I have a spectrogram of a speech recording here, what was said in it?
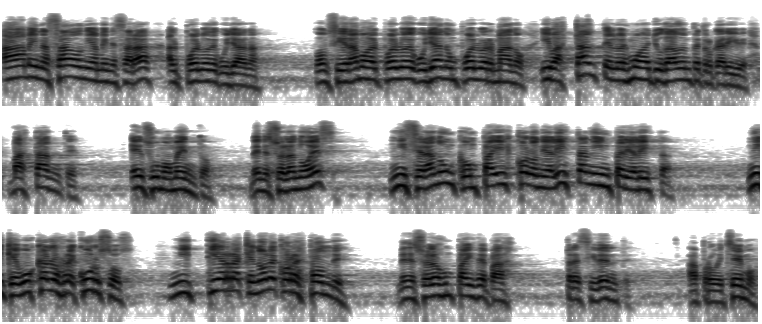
ha amenazado ni amenazará al pueblo de Guyana. Consideramos al pueblo de Guyana un pueblo hermano y bastante lo hemos ayudado en Petrocaribe, bastante en su momento. Venezuela no es ni será nunca un país colonialista ni imperialista, ni que busca los recursos, ni tierra que no le corresponde. Venezuela es un país de paz. Presidente, aprovechemos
